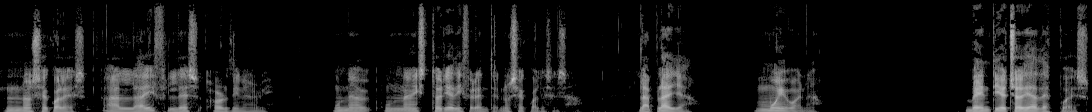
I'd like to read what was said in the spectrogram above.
no sé cuál es. A Life Less Ordinary. Una, una historia diferente, no sé cuál es esa. La playa, muy buena. 28 días después,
